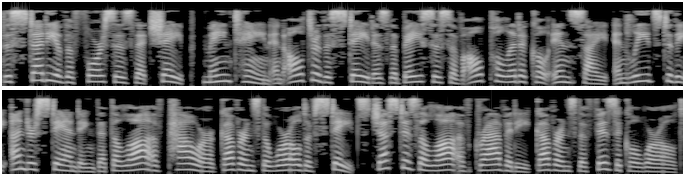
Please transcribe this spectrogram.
the study of the forces that shape, maintain and alter the state as the basis of all political insight and leads to the understanding that the law of power governs the world of states just as the law of gravity governs the physical world.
